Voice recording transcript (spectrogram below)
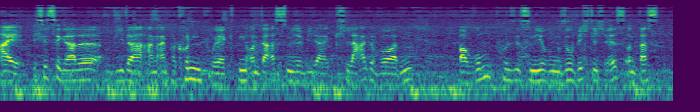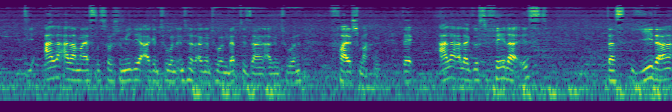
Hi, ich sitze gerade wieder an ein paar Kundenprojekten und da ist mir wieder klar geworden, warum Positionierung so wichtig ist und was die aller, allermeisten Social Media Agenturen, Internetagenturen, Webdesign Agenturen falsch machen. Der aller, allergrößte Fehler ist, dass jeder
